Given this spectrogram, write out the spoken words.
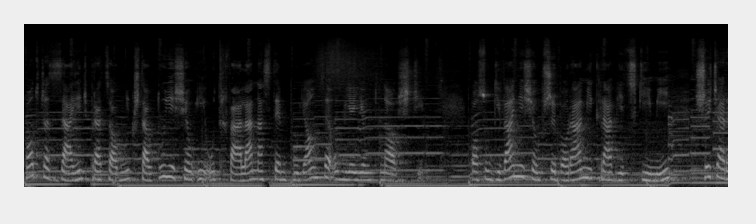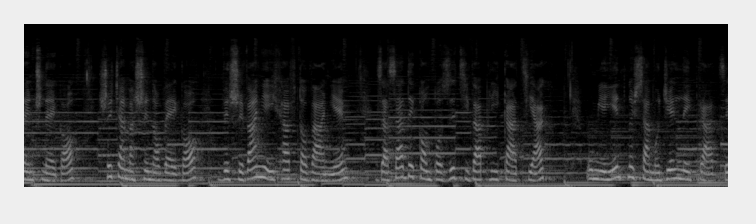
Podczas zajęć pracownik kształtuje się i utrwala następujące umiejętności: posługiwanie się przyborami krawieckimi, szycia ręcznego, szycia maszynowego, wyszywanie i haftowanie, zasady kompozycji w aplikacjach, umiejętność samodzielnej pracy,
